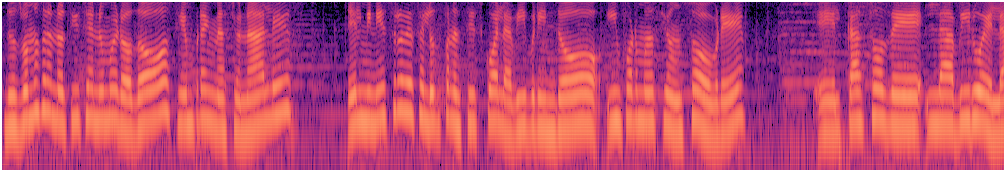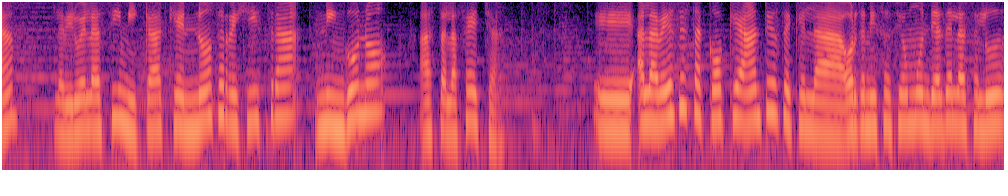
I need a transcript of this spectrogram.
Nos vamos a la noticia número 2, siempre en nacionales. El ministro de Salud Francisco Alaví brindó información sobre el caso de la viruela, la viruela símica, que no se registra ninguno hasta la fecha. Eh, a la vez destacó que antes de que la Organización Mundial de la Salud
